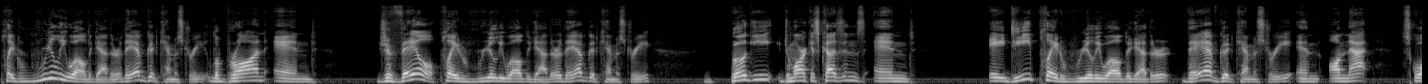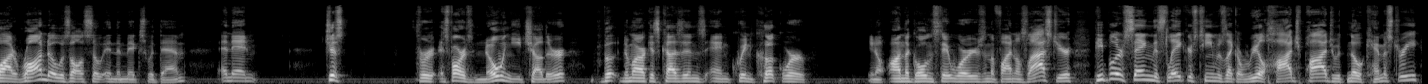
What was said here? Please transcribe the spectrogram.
played really well together. They have good chemistry. LeBron and JaVale played really well together. They have good chemistry. Boogie, DeMarcus Cousins, and AD played really well together. They have good chemistry. And on that squad, Rondo was also in the mix with them. And then just for as far as knowing each other, DeMarcus Cousins and Quinn Cook were you know, on the Golden State Warriors in the finals last year. People are saying this Lakers team is like a real hodgepodge with no chemistry,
